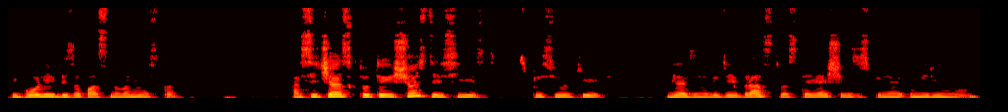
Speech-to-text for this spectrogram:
и более безопасного места. А сейчас кто-то еще здесь есть? спросила Кейт, глядя на людей братства, стоящих за спиной у Мириниан.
